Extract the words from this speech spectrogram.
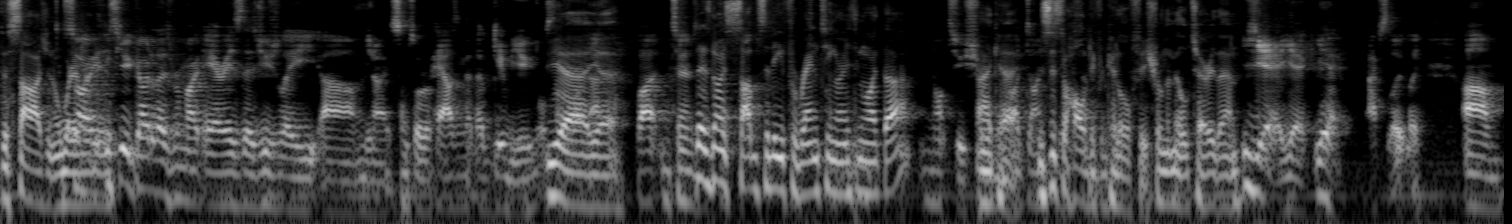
the sergeant or So whatever it is. if you go to those remote areas, there's usually um, you know some sort of housing that they'll give you. Or something Yeah, like yeah. But in terms, There's no subsidy for renting or anything like that? not too sure. Okay. I don't It's just a whole so. different kettle of fish from the military then. Yeah, yeah, yeah, absolutely. Um,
